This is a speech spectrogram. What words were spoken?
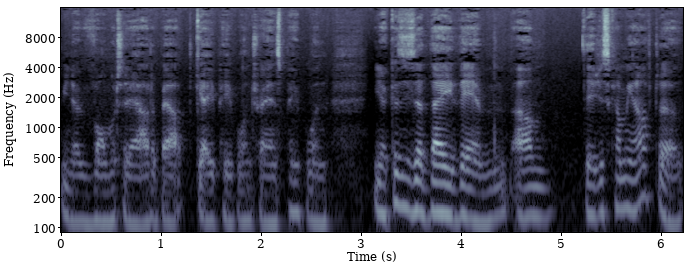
you know vomited out about gay people and trans people and you know because he said they them um, they're just coming after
